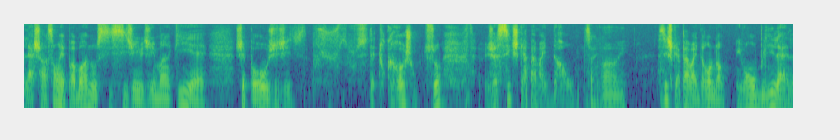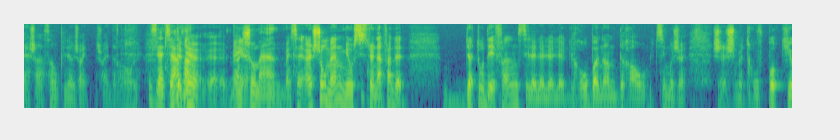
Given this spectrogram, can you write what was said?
la chanson est pas bonne ou si, si j'ai manqué, euh, je sais pas, c'était tout croche ou tout ça, je sais que je suis capable d'être drôle. tu sais. Je sais que je suis capable d'être drôle, donc ils vont oublier la, la chanson, puis là, je vais être, je vais être drôle. C'est la Ça devient euh, un ben, showman. ben, c'est un showman, mais aussi c'est une affaire de d'autodéfense, c'est le, le- le- le gros bonhomme drôle. Tu sais, moi, je, je, je me trouve pas cute,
